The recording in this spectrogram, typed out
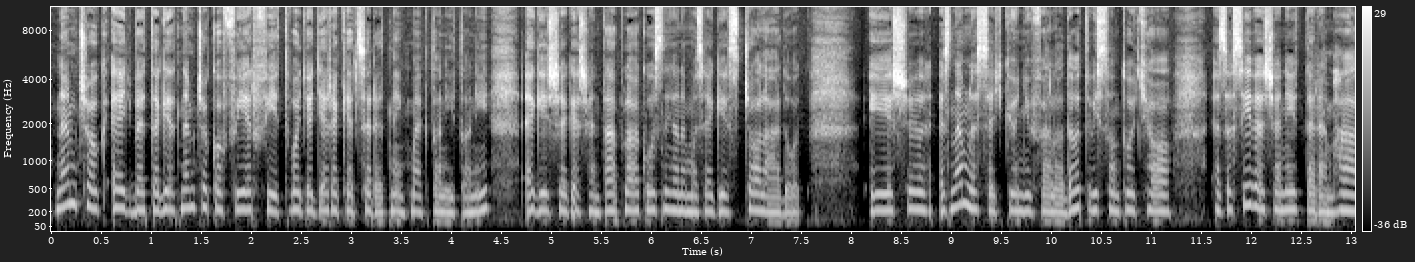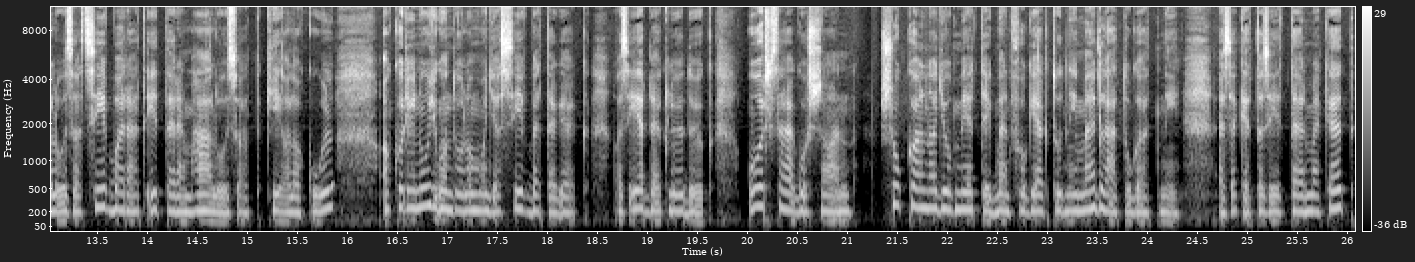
nem csak egy beteget, nem csak a férfit vagy a gyereket szeretnénk megtanítani egészségesen táplálkozni, hanem az egész családot és ez nem lesz egy könnyű feladat, viszont hogyha ez a szívesen étterem hálózat, szívbarát étterem hálózat kialakul, akkor én úgy gondolom, hogy a szívbetegek, az érdeklődők országosan sokkal nagyobb mértékben fogják tudni meglátogatni ezeket az éttermeket.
